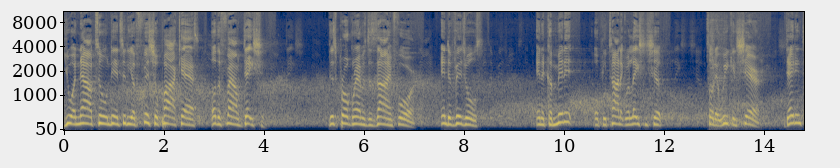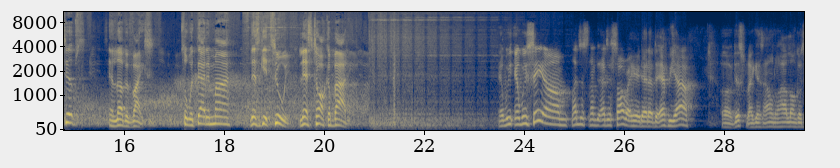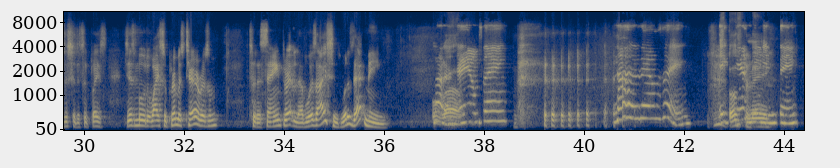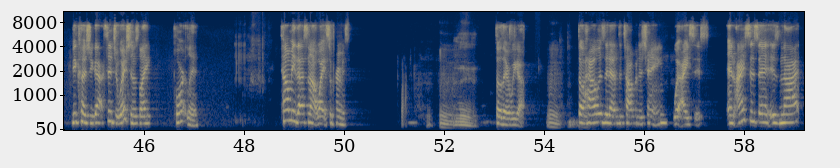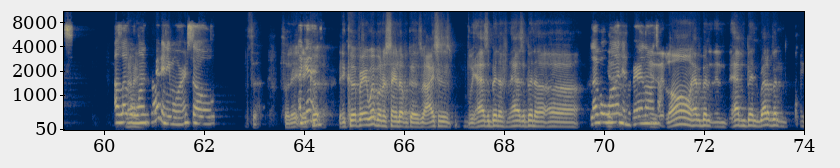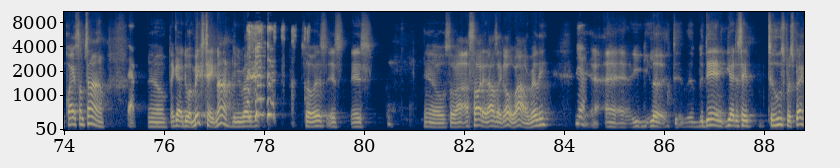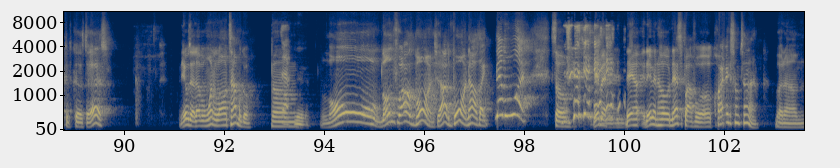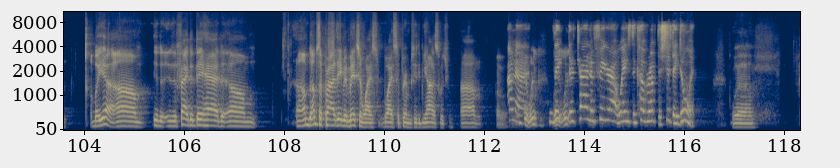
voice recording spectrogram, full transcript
You are now tuned in to the official podcast of the Foundation. This program is designed for individuals in a committed or platonic relationship so that we can share dating tips and love advice. So, with that in mind, let's get to it. Let's talk about it. And we and we see um I just I just saw right here that uh, the FBI uh this I guess I don't know how long ago this should have took place just moved the white supremacist terrorism to the same threat level as ISIS. What does that mean? Not wow. a damn thing. Not a damn thing. It can't mean anything because you got situations like Portland. Tell me that's not white supremacy. Mm. So there we go. Mm. So how is it at the top of the chain with ISIS? And ISIS is not a level right. one threat anymore. So, so, so they, they could they could very well be on the same level because ISIS hasn't been a hasn't been a uh, level one in a very long time. Long haven't been haven't been relevant in quite some time. Yeah. You know they got to do a mixtape now to be relevant. so it's it's it's you know, so I, I, saw that. I was like, oh wow, really? Yeah. Uh, you, look, but then you had to say to whose perspective? Because to us, it was at level one a long time ago. Um, yeah. Long, long before I was born. So I was born. I was like level one. So they've been they they've been holding that spot for quite some time. But um, but yeah, um, the, the fact that they had um I'm, I'm surprised they even mentioned white white supremacy. To be honest with you, um, Oh, I'm not. We, they, we, they're trying to figure out ways to cover up the shit they're doing. Well,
